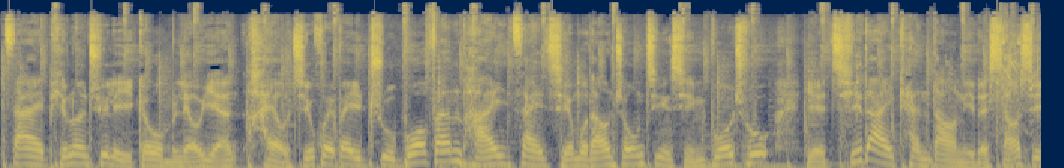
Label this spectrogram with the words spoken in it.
在评论区里给我们留言，还有机会被主播翻牌，在节目当中进行播出，也期待看到你的消息。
